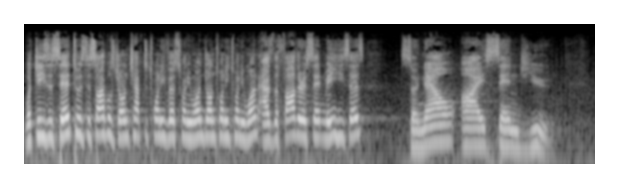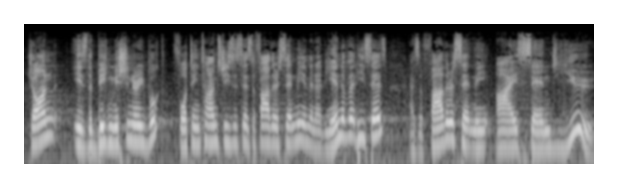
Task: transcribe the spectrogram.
What Jesus said to his disciples, John chapter 20, verse 21, John 20, 21, as the Father has sent me, he says, so now I send you. John is the big missionary book. 14 times Jesus says, The Father has sent me. And then at the end of it, he says, As the Father has sent me, I send you.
